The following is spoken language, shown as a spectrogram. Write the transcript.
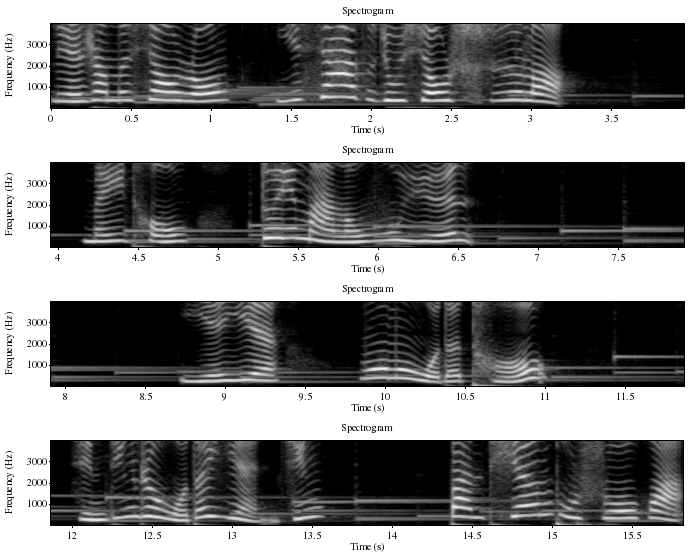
脸上的笑容一下子就消失了，眉头堆满了乌云。爷爷摸摸我的头，紧盯着我的眼睛，半天不说话。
